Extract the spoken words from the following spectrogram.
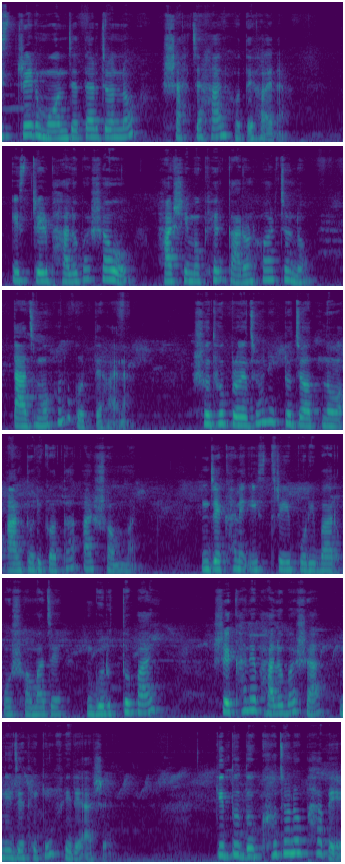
স্ত্রীর মন জেতার জন্য শাহজাহান হতে হয় না। স্ত্রীর ভালোবাসাও হাসি মুখের কারণ হওয়ার জন্য তাজমহলও করতে হয় না। শুধু প্রয়োজন একটু যত্ন, আন্তরিকতা আর সম্মান। যেখানে স্ত্রী, পরিবার ও সমাজে গুরুত্ব পায়, সেখানে ভালোবাসা নিজে থেকে ফিরে আসে। কিন্তু দুঃখজনকভাবে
